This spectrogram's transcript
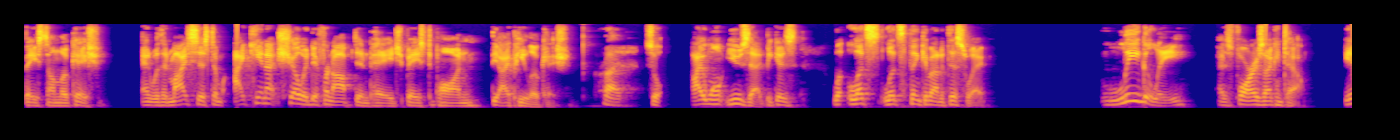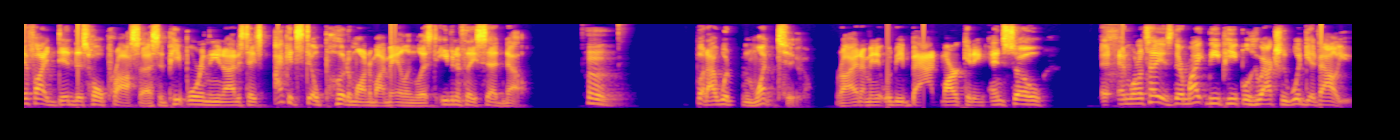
based on location. And within my system, I cannot show a different opt in page based upon the IP location. Right. So, I won't use that because l- let's let's think about it this way. Legally, as far as I can tell, if I did this whole process and people were in the United States, I could still put them onto my mailing list even if they said no. Hmm. But I wouldn't want to, right? I mean, it would be bad marketing. And so and what I'll tell you is there might be people who actually would get value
